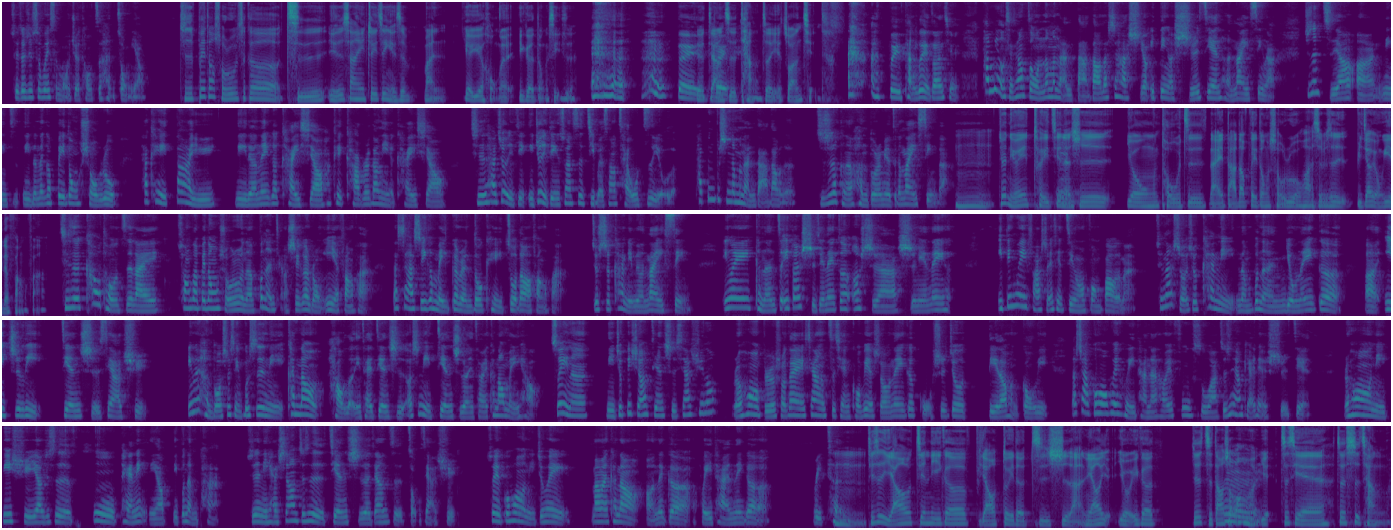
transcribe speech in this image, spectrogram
所以这就是为什么我觉得投资很重要。其实被动收入这个词也是上一最近也是蛮越来越红的一个东西，是。对，就这样子躺着也赚钱。对，躺着也赚钱。它没有想象中的那么难达到，但是它需要一定的时间和耐性啊。就是只要啊，你你的那个被动收入，它可以大于你的那个开销，它可以 cover 到你的开销，其实它就已经你就已经算是基本上财务自由了。它并不是那么难达到的。只是可能很多人没有这个耐心吧。嗯，就你会推荐的是用投资来达到被动收入的话，是不是比较容易的方法？其实靠投资来创造被动收入呢，不能讲是一个容易的方法，但是它是一个每个人都可以做到的方法，就是看你有没有耐心。因为可能这一段时间内，这二十啊十年内，一定会发生一些金融风暴的嘛，所以那时候就看你能不能有那一个呃意志力坚持下去。因为很多事情不是你看到好了你才坚持，而是你坚持了你才会看到美好。所以呢，你就必须要坚持下去咯。然后，比如说在像之前 COVID 的时候，那一个股市就跌到很够力，但是它过后会回弹啊，它会复苏啊，只是你要给它一点时间。然后你必须要就是不 panic，你要你不能怕，就是你还是要就是坚持的这样子走下去。所以过后你就会慢慢看到哦那个回弹那个。return。嗯，其实也要建立一个比较对的姿势啊！你要有有一个，就是知道说哦，也这些这市场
